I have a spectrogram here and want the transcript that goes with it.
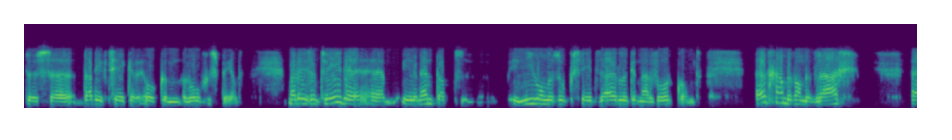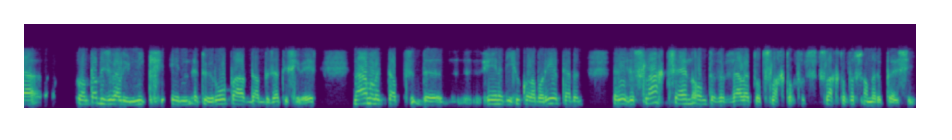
Dus uh, dat heeft zeker ook een rol gespeeld. Maar er is een tweede element dat in nieuw onderzoek steeds duidelijker naar voren komt. Uitgaande van de vraag uh, want dat is wel uniek in het Europa dat bezet is geweest. Namelijk dat degenen die gecollaboreerd hebben erin geslaagd zijn om te vervellen tot slachtoffers, slachtoffers van de repressie.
